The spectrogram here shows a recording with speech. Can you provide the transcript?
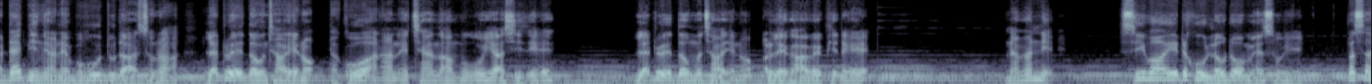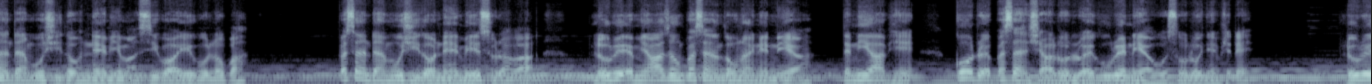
အတတ်ပညာနဲ့ဘ ഹു တုတာဆိုတာလက်တွေ့အသုံးချရင်တော့တကောအာနာနဲ့ချမ်းသာမှုကိုရရှိစေတယ်လက်တွေ့အသုံးမချရင်တော့အလေကားပဲဖြစ်တယ်နံပါတ်1စီးပွားရေးတစ်ခုလုပ်တော့မယ်ဆိုရင်ပတ်စံတန်ဖိုးရှိသောနယ်မြေမှာစီးပွားရေးကိုလုပ်ပါ ပတ်စံတန်ဖိုးရှိသောနယ်မြေဆိုတာကလူတွေအများဆုံးပတ်စံသုံးနိုင်တဲ့နေရာတနည်းအားဖြင့်ကိုယ့်အတွက်ပတ်စံရှာလို့လွယ်ကူတဲ့နေရာကိုဆိုလိုခြင်းဖြစ်တယ်။လူတွေ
